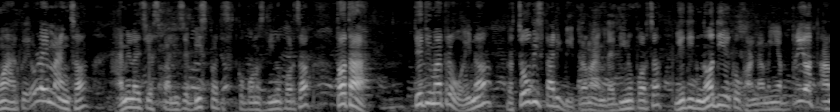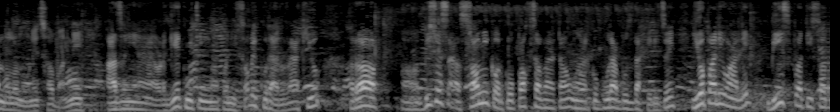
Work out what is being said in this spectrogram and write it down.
उहाँहरूको एउटै माग छ हामीलाई चाहिँ यसपालि चाहिँ बिस प्रतिशतको बोनस दिनुपर्छ। तथा त्यति मात्र होइन र चौबिस तारिकभित्रमा हामीलाई दिनुपर्छ। यदि नदिएको खण्डमा यहाँ बृहत आन्दोलन हुनेछ भन्ने आज यहाँ एउटा गेट मिटिङमा पनि सबै कुराहरू राखियो। र विशेष श्रमिकहरूको पक्षबाट उहाँहरूको कुरा बुझ्दाखेरि चाहिँ योपालि उहाँले बिस प्रतिशत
